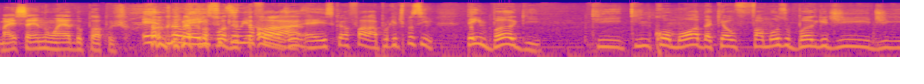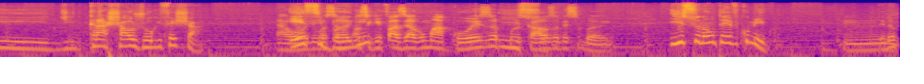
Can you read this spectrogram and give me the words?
Mas isso aí não é do próprio jogo. É, não, é, é isso que eu ia falar. É isso que eu ia falar. Porque, tipo assim, tem bug que, que incomoda, que é o famoso bug de, de, de crachar o jogo e fechar. É Esse você bug. Não conseguir fazer alguma coisa por isso. causa desse bug. Isso não teve comigo. Hum. Entendeu?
